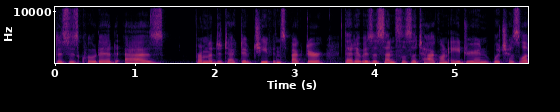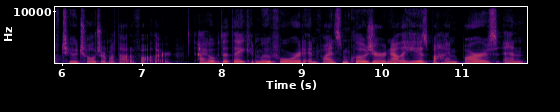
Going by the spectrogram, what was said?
This is quoted as from the detective chief inspector that it was a senseless attack on Adrian, which has left two children without a father. I hope that they can move forward and find some closure now that he is behind bars. And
